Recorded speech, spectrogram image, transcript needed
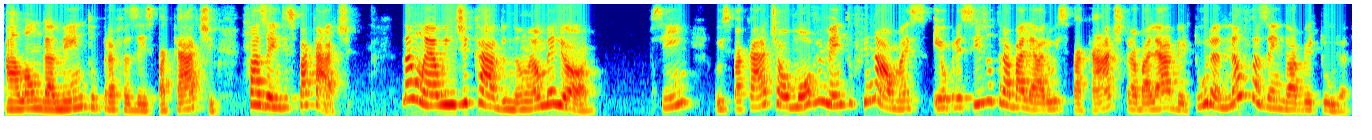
alongamento para fazer espacate, fazendo espacate. Não é o indicado, não é o melhor. Sim, o espacate é o movimento final, mas eu preciso trabalhar o espacate, trabalhar a abertura, não fazendo a abertura,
